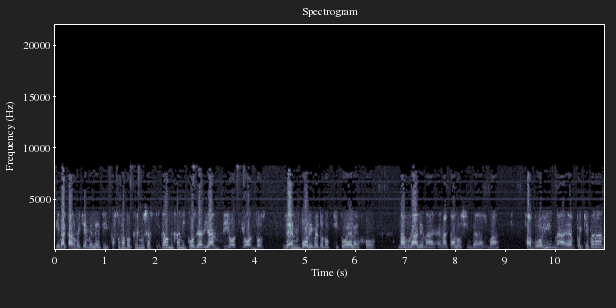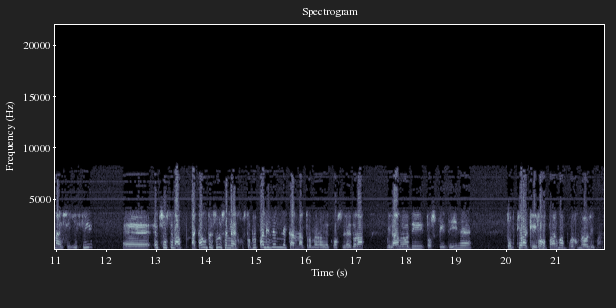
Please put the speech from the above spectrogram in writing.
ή να κάνουμε και μελέτη. Αυτό θα το κρίνει ουσιαστικά ο μηχανικός. Δηλαδή, αν δει ότι όντως δεν μπορεί με τον οπτικό έλεγχο να βγάλει ένα, ένα καλό συμπέρασμα, θα μπορεί να, από εκεί και πέρα να εισηγηθεί ε, έτσι ώστε να, να κάνουν περισσότερους ελέγχους. Το οποίο πάλι δεν είναι κανένα τρομερό κόστο. Δηλαδή, τώρα μιλάμε ότι το σπίτι είναι το πιο ακριβό πράγμα που έχουμε όλοι μας.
